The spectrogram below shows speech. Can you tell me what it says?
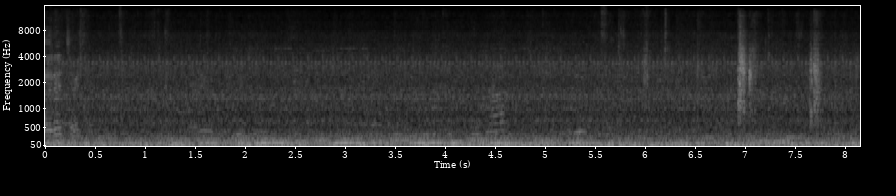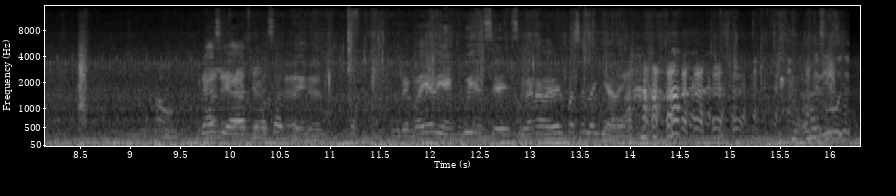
Derecha. Gracias, te pasaste. Que les vaya bien, cuídense. Si van a beber, pasen las llaves.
